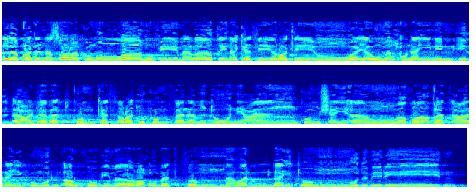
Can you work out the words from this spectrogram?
لَقَدْ نَصَرَكُمُ اللَّهُ فِي مَوَاطِنَ كَثِيرَةٍ وَيَوْمَ حُنَيْنٍ إِذْ أَعْجَبَتْكُمْ كَثْرَتُكُمْ فَلَمْ تُغْنِ عَنكُمْ شَيْئًا وَضَاقَتْ عَلَيْكُمُ الْأَرْضُ بِمَا رَحُبَتْ ثُمَّ وَلَّيْتُم مُّدْبِرِينَ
